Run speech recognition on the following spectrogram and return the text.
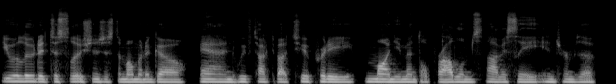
You alluded to solutions just a moment ago and we've talked about two pretty monumental problems obviously in terms of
